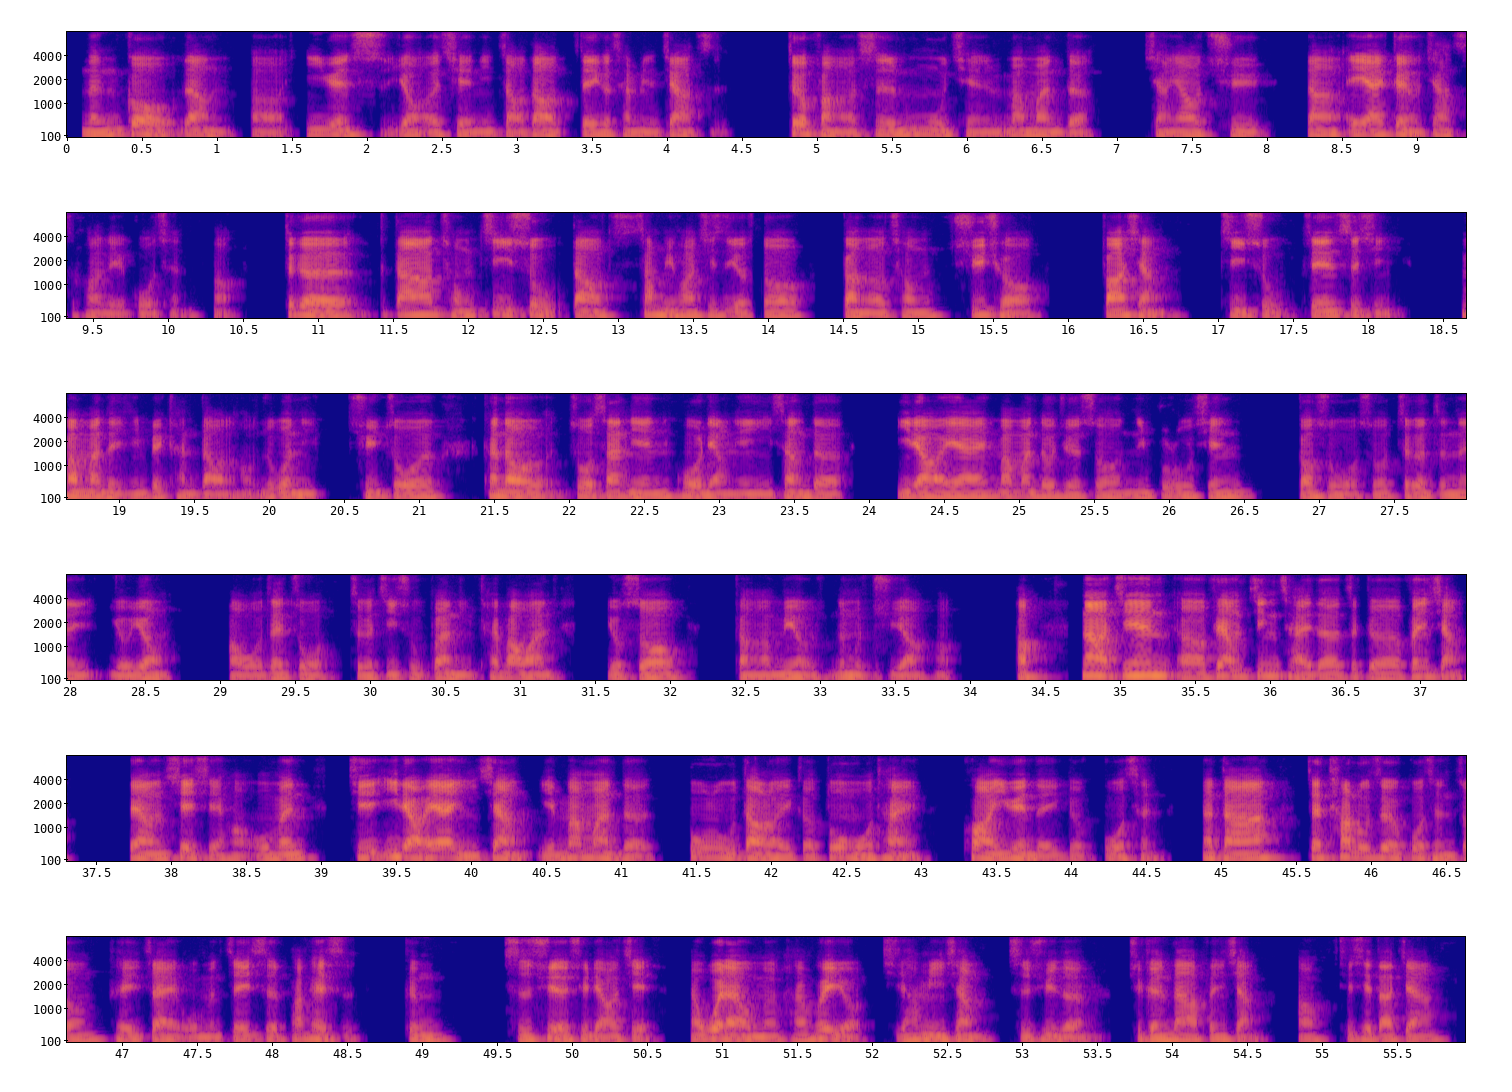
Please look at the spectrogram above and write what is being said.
能够让呃医院使用，而且你找到这个产品的价值，这个反而是目前慢慢的想要去让 AI 更有价值化的一个过程。好，这个大家从技术到商品化，其实有时候反而从需求。发想技术这件事情，慢慢的已经被看到了哈。如果你去做，看到做三年或两年以上的医疗 AI，慢慢都觉得说，你不如先告诉我说这个真的有用，好，我在做这个技术，不然你开发完，有时候反而没有那么需要哈。好，那今天呃非常精彩的这个分享，非常谢谢哈。我们其实医疗 AI 影像也慢慢的步入到了一个多模态跨医院的一个过程。那大家在踏入这个过程中，可以在我们这一次 podcast 更持续的去了解。那未来我们还会有其他面向持续的去跟大家分享。好，谢谢大家。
